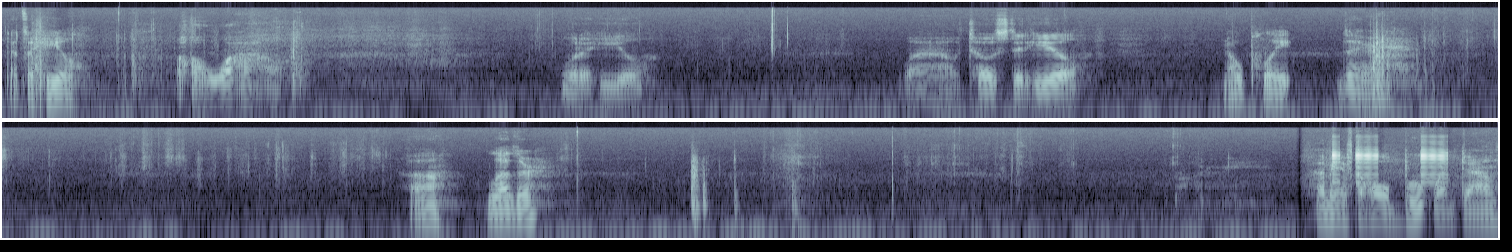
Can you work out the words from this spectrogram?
That's a heel. Oh, wow. What a heel. Wow, toasted heel. No plate there. Ah, leather. I mean, if the whole boot went down.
